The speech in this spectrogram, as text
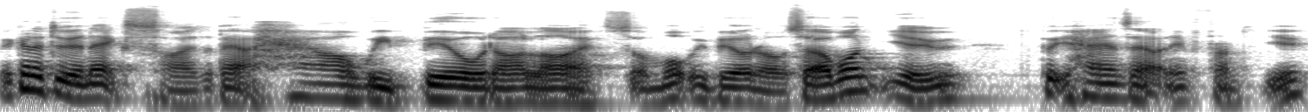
we're going to do an exercise about how we build our lives and what we build on. So I want you to put your hands out in front of you.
